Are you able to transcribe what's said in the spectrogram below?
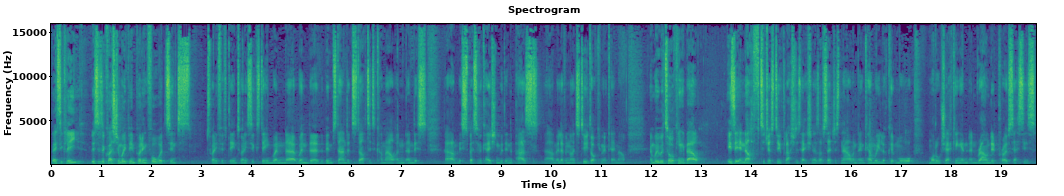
Basically, this is a question we've been putting forward since 2015, 2016, when uh, when the, the BIM standards started to come out and, and this um, this specification within the PAS um, 1192 document came out, and we were talking about is it enough to just do clash detection, as I've said just now, and, and can we look at more model checking and, and rounded processes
